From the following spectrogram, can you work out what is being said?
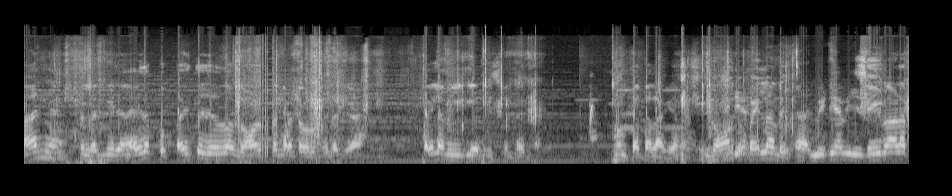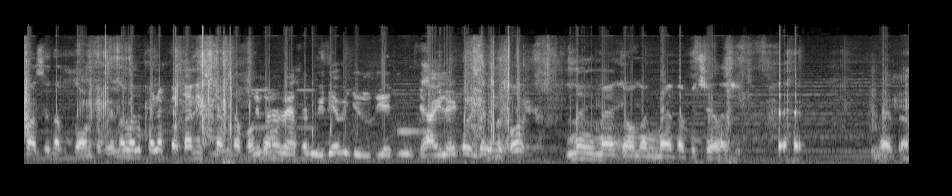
ਹਾਂਜੀ ਹਾਂਜੀ, ਤਾਂ ਲੱਗੀ ਰਹਿਣਾ। ਇਹ ਤਾਂ ਪੁੱਪਾ ਇਹ ਤਾਂ ਜਦੋਂ ਦਾ ਗਾਉਣ ਲੱਗਣਾ ਟੋਲ ਨਹੀਂ ਲੱਗਿਆ ਪਹਿਲਾਂ ਮੀਡੀਆ ਦੀ ਸੁਣਦਾ ਸੀ। ਹੁਣ ਪਤਾ ਲੱਗ ਗਿਆ ਗਾਉਣ ਤੋਂ ਪਹਿਲਾਂ ਦੇ। ਮੀਡੀਆ ਵੀ ਸੇਵਾ ਵਾਲਾ ਪਾਸੇ ਦਾ ਗਾਉਣ ਤੋਂ ਪਹਿਲਾਂ। ਮੈਨੂੰ ਪਹਿਲਾਂ ਪਤਾ ਨਹੀਂ ਸੀ ਲੱਗਦਾ ਬਹੁਤ। ਵੈਸੇ ਮੀਡੀਆ ਵੀ ਜ਼ਰੂਰੀ ਹੈ ਜੀ। ਹਾਈਲਾਈਟ ਹੋਏਗਾ ਨਹੀਂ ਮੈਂ ਚਾਹੁੰਦਾ ਨਹੀਂ ਮੈਂ ਤਾਂ ਪਿੱਛੇ ਵਾਲਾ ਜੀ। ਮੈਂ ਤਾਂ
